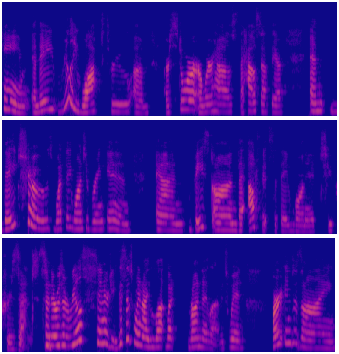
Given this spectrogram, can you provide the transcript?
came and they really walked through um, our store, our warehouse, the house out there, and they chose what they want to bring in and based on the outfits that they wanted to present. So there was a real synergy. This is when I love what Ron and I love. It's when art and design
